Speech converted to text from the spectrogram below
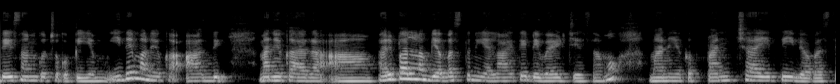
దేశానికి వచ్చి ఒక పిఎం ఇదే మన యొక్క ఆది మన యొక్క పరిపాలన వ్యవస్థను ఎలా అయితే డివైడ్ చేసామో మన యొక్క పంచాయతీ వ్యవస్థ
